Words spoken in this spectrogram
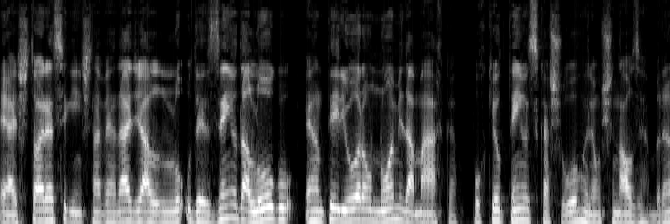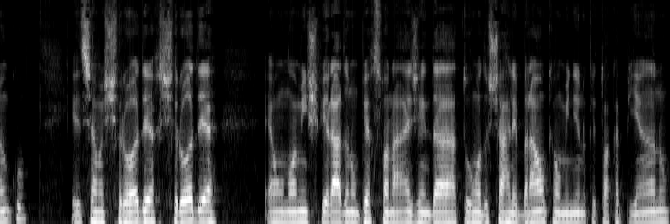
É, a história é a seguinte, na verdade o desenho da logo é anterior ao nome da marca, porque eu tenho esse cachorro, ele é um Schnauzer branco, ele se chama Schroeder, Schroeder é um nome inspirado num personagem da turma do Charlie Brown, que é um menino que toca piano.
